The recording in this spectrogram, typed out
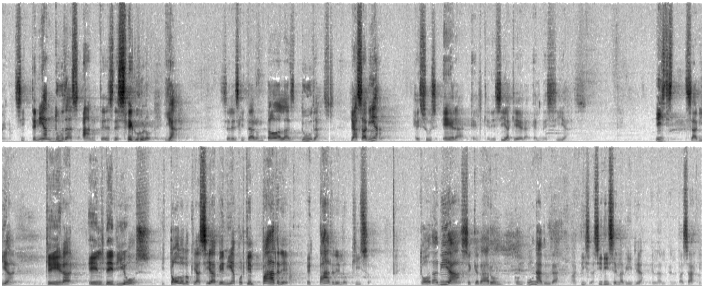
Bueno, si tenían dudas antes, de seguro ya se les quitaron todas las dudas. Ya sabían, Jesús era el que decía que era el Mesías. Y sabían que era el de Dios. Y todo lo que hacía venía porque el Padre, el Padre lo quiso. Todavía se quedaron con una duda, así dice en la Biblia, en, en el pasaje,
